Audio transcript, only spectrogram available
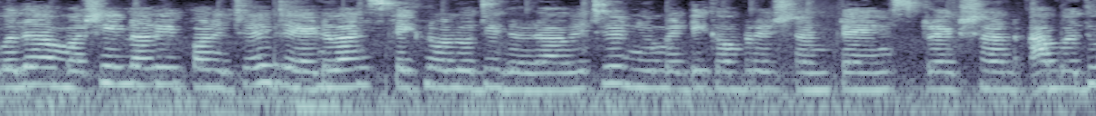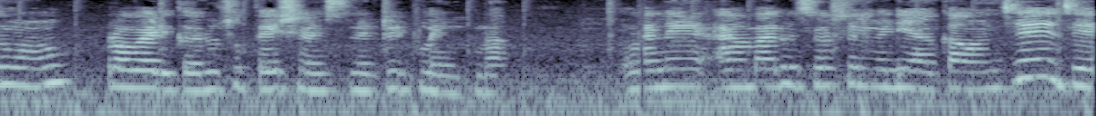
બધા મશીનરી પણ છે જે એડવાન્સ ટેકનોલોજી ધરાવે છે, ન્યુમેટિક કમ્પ્રેશન, ટેન્સ, ટ્રેક્શન, આ બધું હું પ્રોવાઈડ કરું છું પેશન્ટ્સને ટ્રીટમેન્ટમાં. અને આ મારું સોશિયલ મીડિયા અકાઉન્ટ છે, જે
